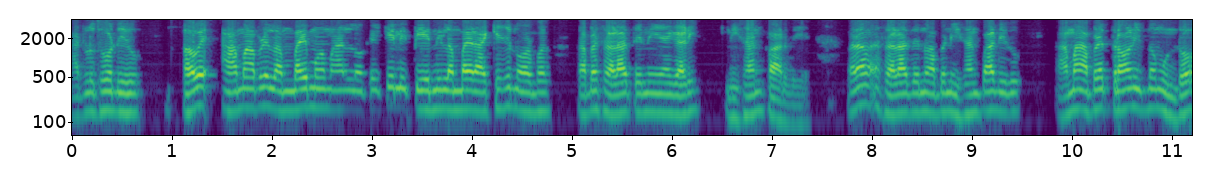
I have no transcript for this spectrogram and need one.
આટલું છોડ દીધું. હવે આમાં આપણે લંબાઈમાં માન લો કે કેટલી? તેરની લંબાઈ રાખીએ છીએ નોર્મલ આપણે સાડા તેરની અહીંયા ગાડી નિશાન પાડી દઈએ. બરાબર? સાડા તેરનું આપણે નિશાન પાડી દીધું. આમાં આપણે ત્રણ ઇંચનો મૂંઢો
